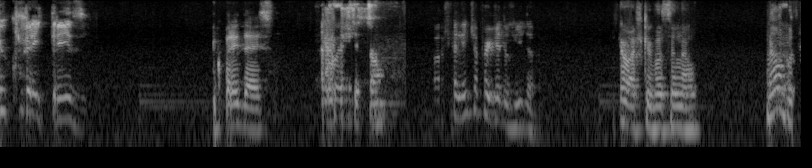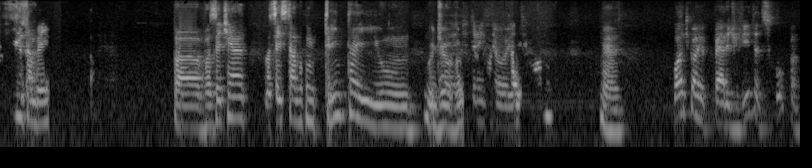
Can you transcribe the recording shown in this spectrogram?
Eu recuperei 13. Recuperei 10. A constituição. Eu acho que ele tinha perdido vida. Eu acho que você não. Não, você tinha também. Ah, você tinha. Você estava com 31. O Giovanni. 38. É. Quanto que eu recupero de vida, desculpa?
